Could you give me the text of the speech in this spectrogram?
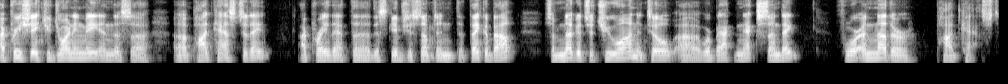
I appreciate you joining me in this uh, uh, podcast today. I pray that uh, this gives you something to think about, some nuggets to chew on until uh, we're back next Sunday for another podcast.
